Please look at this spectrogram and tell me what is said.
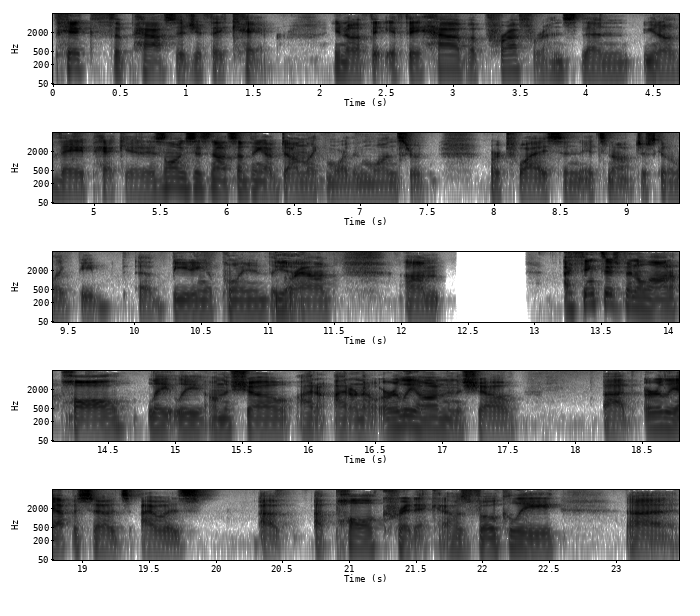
pick the passage if they care. You know, if they if they have a preference, then you know they pick it. As long as it's not something I've done like more than once or or twice, and it's not just going to like be uh, beating a point into the Yeah. ground. Um, I think there's been a lot of Paul lately on the show. I don't I don't know. Early on in the show, uh, early episodes, I was a, a Paul critic. I was vocally uh,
